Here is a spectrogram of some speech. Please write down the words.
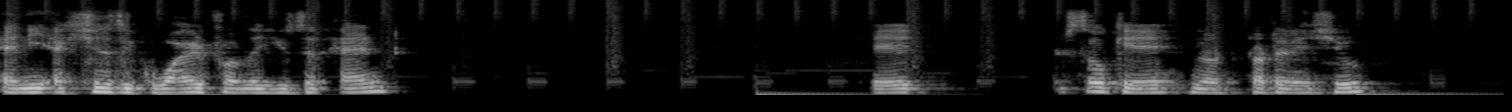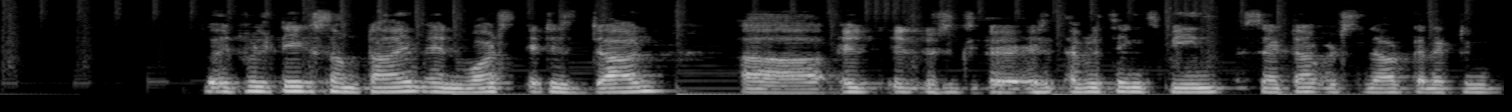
any actions required from the user end. Okay it's okay not, not an issue. So it will take some time and once it is done uh, it, it, uh, everything's been set up. It's now connecting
